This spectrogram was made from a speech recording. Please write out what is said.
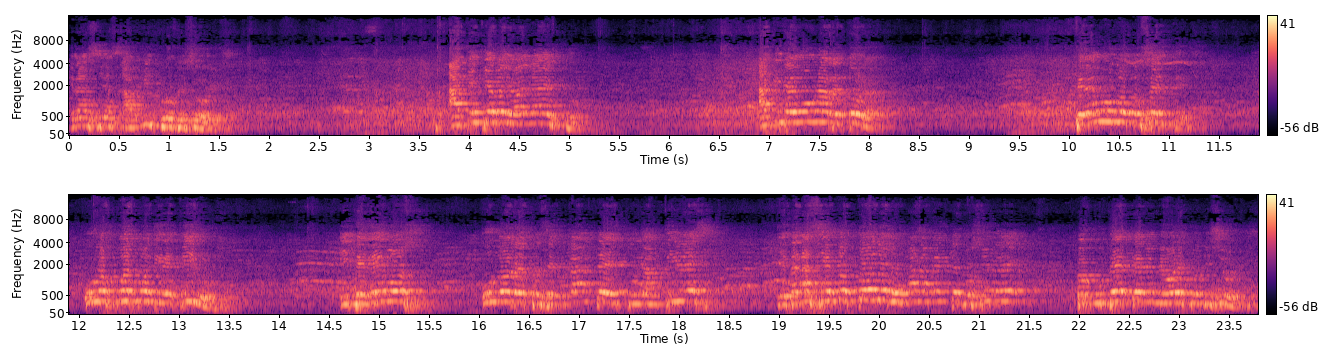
gracias a mis profesores. ¿A qué quiero llevarle a esto? Aquí tenemos una rectora, tenemos unos docentes, unos cuerpos directivos y tenemos unos representantes estudiantiles que están haciendo todo lo humanamente posible para que ustedes tengan mejores condiciones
